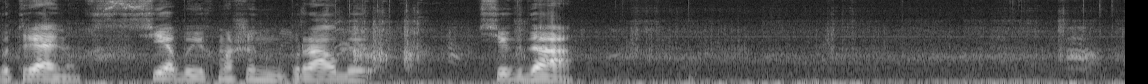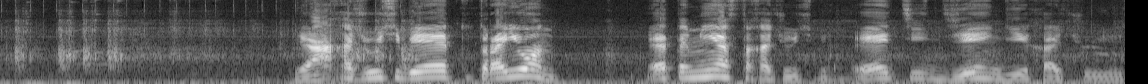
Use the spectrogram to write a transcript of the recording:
Вот реально, все бы их машины брал бы всегда. Я хочу себе этот район. Это место хочу себе. Эти деньги хочу я себе.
